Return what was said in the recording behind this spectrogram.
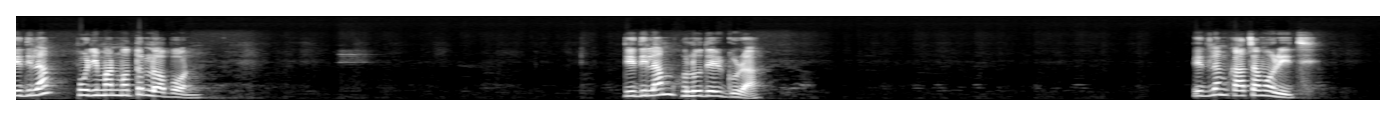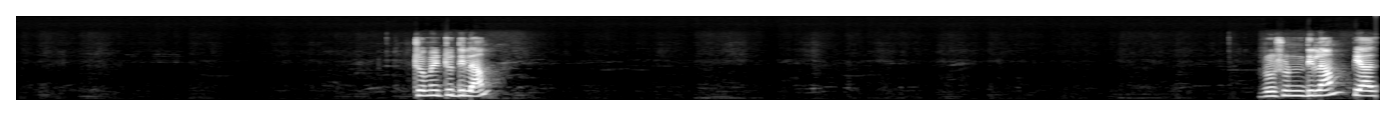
দিয়ে দিলাম পরিমাণ মতো লবণ। দিয়ে দিলাম হলুদের গুঁড়া। দিয়ে দিলাম কাঁচামরিচ। টমেটো দিলাম। রসুন দিলাম, পেঁয়াজ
